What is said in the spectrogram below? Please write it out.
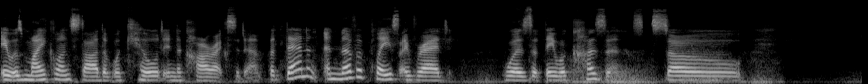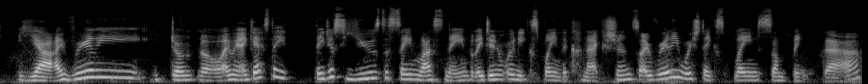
it was Michael and Star that were killed in the car accident. But then another place I read was that they were cousins. So, yeah, I really don't know. I mean, I guess they they just used the same last name, but they didn't really explain the connection. So I really wish they explained something there.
